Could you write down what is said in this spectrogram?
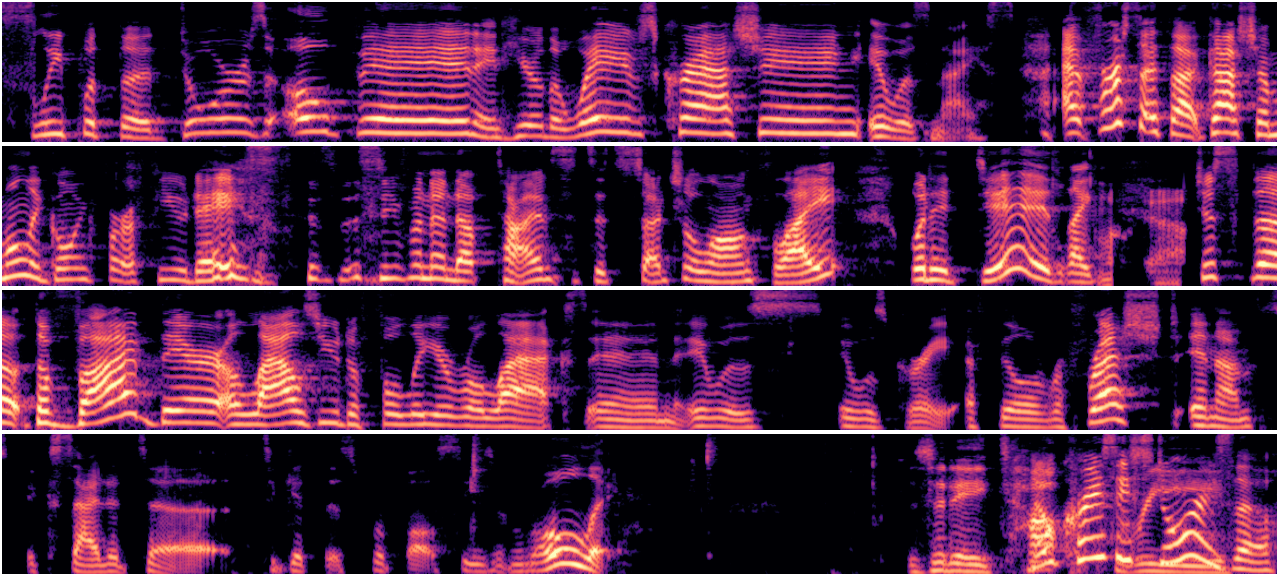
sleep with the doors open, and hear the waves crashing. It was nice. At first, I thought, gosh, I'm only going for a few days. Is this even enough time since it's such a long flight? But it did. Like, oh, yeah. just the the vibe there allows you to fully relax and it was it was great i feel refreshed and i'm excited to to get this football season rolling Is it a top no crazy three- stories though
